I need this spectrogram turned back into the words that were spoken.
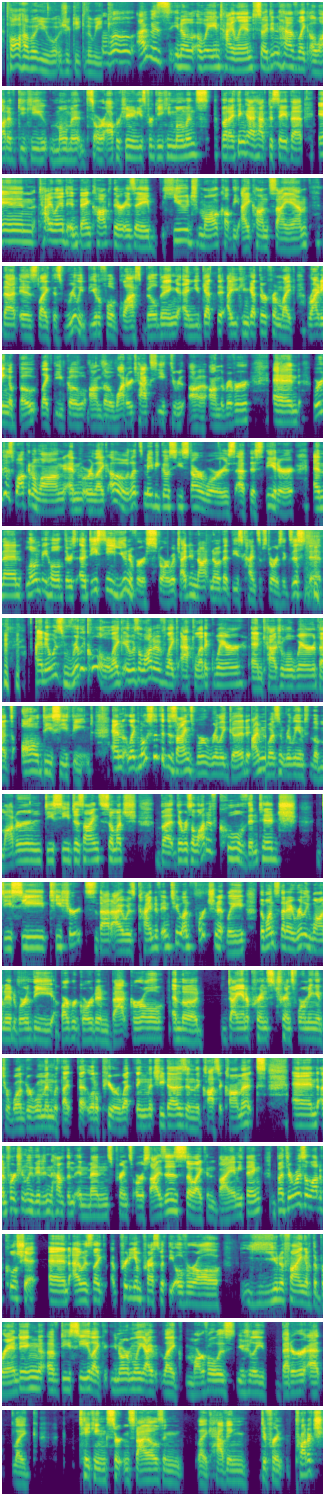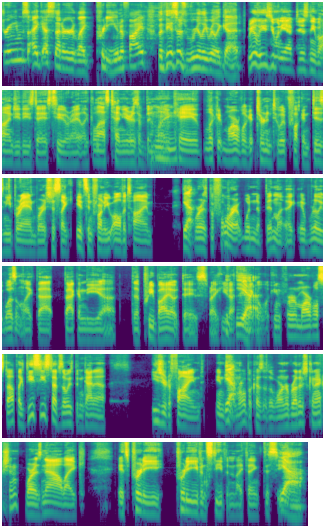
Paul, how about you? What was your geek of the week? Well, I was, you know, away in Thailand, so I didn't have like a lot of geeky moments or opportunities for geeking moments. But I think I have to say that in Thailand, in Bangkok, there is a huge mall called the Icon Siam that is like this really beautiful glass building, and you get the, you can get there from like riding a boat, like you go on the water taxi through uh, on the river. And we're just walking along, and we're like, oh, let's maybe go see Star Wars at this theater. And then lo and behold, there's a DC Universe store, which I did not know that these kinds of stores existed. and it was really cool. Like it was a lot of like athletic wear and casual wear that's all DC themed. And like most of the designs were really good. I wasn't really into the modern DC designs so much, but there was a lot of cool vintage DC t-shirts that I was kind of into. Unfortunately, the ones that I really wanted were the Barbara Gordon Batgirl and the Diana Prince transforming into Wonder Woman with like that little pirouette thing that she does in the classic comics. And unfortunately, they didn't have them in men's prints or sizes, so I couldn't buy anything. But there was a lot of cool shit. And I was like pretty impressed with the overall unifying of the branding of DC. Like normally I like Marvel is usually better at like taking certain styles and like having different product streams, I guess, that are like pretty unified. But this was really, really good. Real easy when you have Disney behind you these days too, right? Like the last ten years have been Mhm. like, hey, look at Marvel get turned into a fucking Disney brand where it's just like it's in front of you all the time. Yeah. Whereas before it wouldn't have been like, like it really wasn't like that back in the uh the pre buyout days, right? You'd have to Yeah. kinda go looking for Marvel stuff. Like DC stuff's always been kind of easier to find in Yeah. general because of the Warner Brothers connection. Whereas now, like, it's pretty pretty even Steven, I think, to see Yeah.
